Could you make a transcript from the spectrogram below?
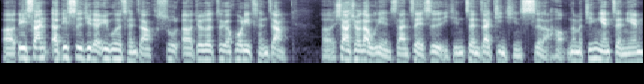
呃，第三呃第四季的预估的成长数，呃，就是说这个获利成长，呃，下修到五点三，这也是已经正在进行式了哈。那么今年整年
